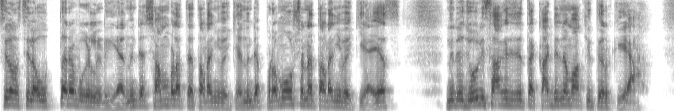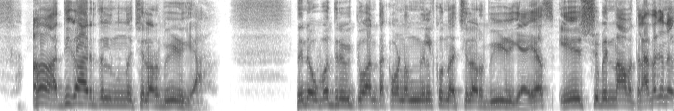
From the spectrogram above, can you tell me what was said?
ചിലർ ചില ഉത്തരവുകൾ ഇടുക നിന്റെ ശമ്പളത്തെ തടഞ്ഞു വയ്ക്കുക നിന്റെ പ്രൊമോഷനെ തടഞ്ഞു വയ്ക്കുക യെസ്. നിന്റെ ജോലി സാഹചര്യത്തെ കഠിനമാക്കി തീർക്കുക ആ അധികാരത്തിൽ നിന്ന് ചിലർ വീഴുക നിന്നെ ഉപദ്രവിക്കുവാൻ തക്കവണ്ണം നിൽക്കുന്ന ചിലർ വീഴുക യെസ് യേശുവിൻ നാമത്തിൽ. അതങ്ങനെ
